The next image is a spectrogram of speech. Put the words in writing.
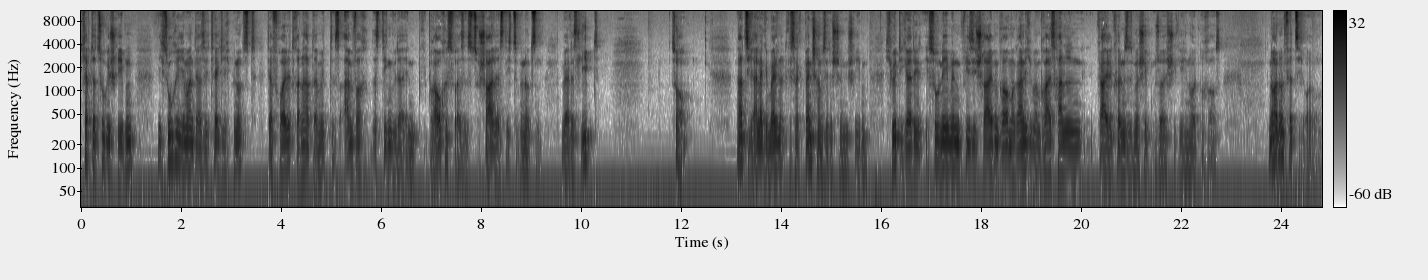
Ich habe dazu geschrieben, ich suche jemanden, der sie täglich benutzt, der Freude dran hat, damit das einfach das Ding wieder in Gebrauch ist, weil es ist zu schade ist, nicht zu benutzen. Wer das liebt, so, da hat sich einer gemeldet und hat gesagt, Mensch, haben Sie das schön geschrieben. Ich würde die gerne so nehmen, wie Sie schreiben, brauchen wir gar nicht über den Preis handeln. Geil, können Sie es mir schicken? So, ich schicke ihn heute noch raus. 49 Euro.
